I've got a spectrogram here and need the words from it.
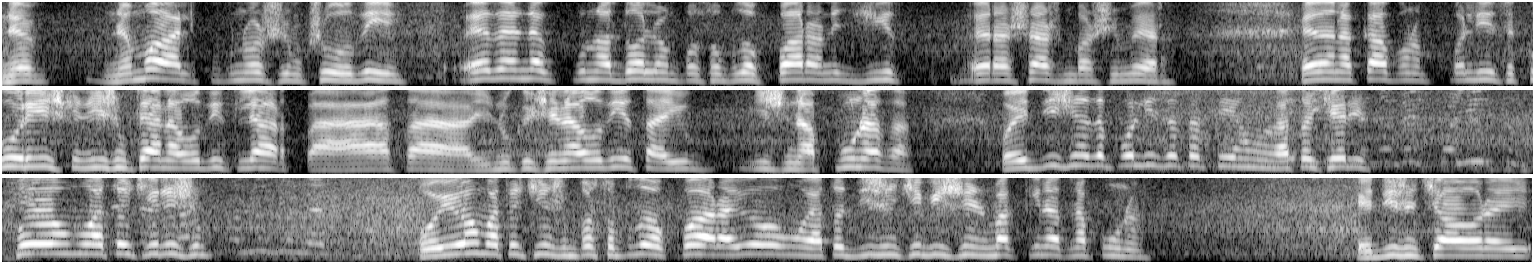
ne në mal, po punoshim kështu ullinj. Edhe ne kur na dolën postobllok para, ne të gjithë Era hashash mbashim erë edhe na kapën polici ku ishit ishim këta nga ullinjtë lart pa tha nuk ishin nga ullinjtë tha ishin nga puna tha po e dishin edhe policët aty mo ato që po mo ato që ishin po jo mo ato që ishin postobllok para jo mo ato dishin që vishin makinat nga puna e dishin ça ore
